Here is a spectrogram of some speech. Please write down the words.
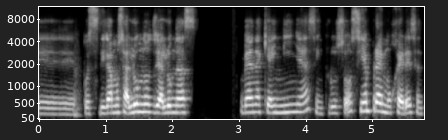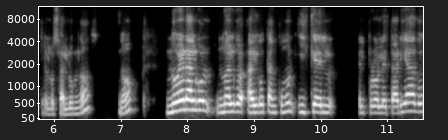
eh, pues digamos, alumnos y alumnas, vean aquí hay niñas incluso, siempre hay mujeres entre los alumnos, ¿no? No era algo, no algo, algo tan común y que el, el proletariado,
